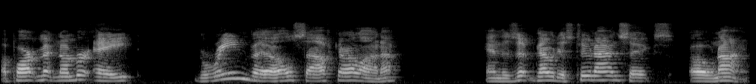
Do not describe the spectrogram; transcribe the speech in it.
apartment number 8, Greenville, South Carolina, and the zip code is 29609.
